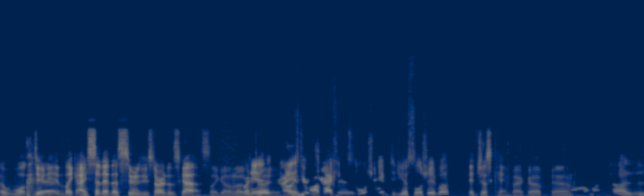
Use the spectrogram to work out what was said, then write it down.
Oh well, dude. Yeah. Like I said it as soon as you started to discuss. Like I don't know Do I what need to to, tell do you. I need to start Probably tracking opposite. soul shape? Did you have soul shape up? It just came back up. Yeah. Oh my god, the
